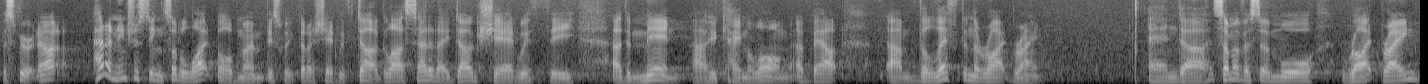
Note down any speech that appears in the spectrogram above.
the Spirit. Now, I had an interesting sort of light bulb moment this week that I shared with Doug. Last Saturday, Doug shared with the, uh, the men uh, who came along about um, the left and the right brain. And uh, some of us are more right brain,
